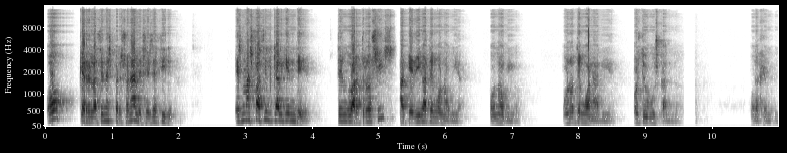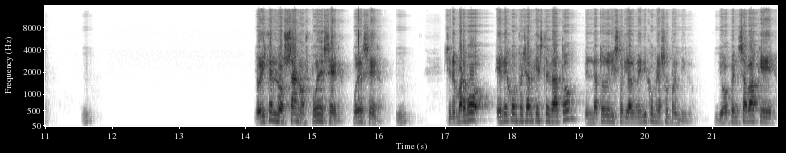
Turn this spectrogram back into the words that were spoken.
o que relaciones personales. Es decir, es más fácil que alguien dé tengo artrosis a que diga tengo novia, o novio, o no tengo a nadie, o estoy buscando, por ejemplo. Lo dicen los sanos, puede ser, puede ser. Sin embargo, he de confesar que este dato, el dato del historial médico, me ha sorprendido. Yo pensaba que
